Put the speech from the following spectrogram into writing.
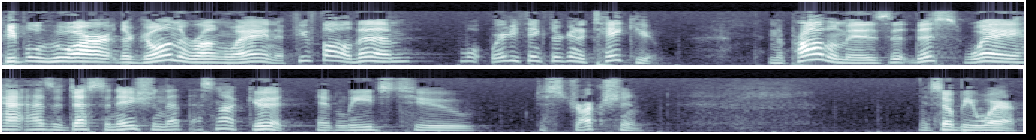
People who are they're going the wrong way, and if you follow them, where do you think they're going to take you? And the problem is that this way ha- has a destination that that's not good. It leads to destruction. And so beware.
